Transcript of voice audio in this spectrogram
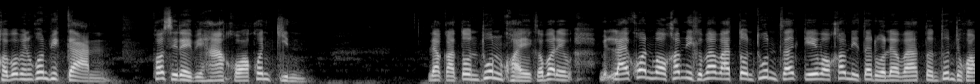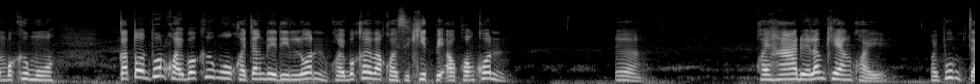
ข่อยบ่เป็นคนพิการเพราะสิได้ไปหาขอคนกิน แล้วก็ต้นทุนข่อยก็บ่ได้หลายคนเว้าคำนี้คือมาว่าต้นทุนซะเก๋เว้าคำนี้แตะโดดแล้วว่าต้นทุนเจ้าของบ่คือหมูก็ต้นทุนข่อยบ่คือหมูข่อยจังได้ดินล้นข่อยบ่เคยว่าข่อยสิคิดไปเอาของคน เออข่อยหาด้วยลำแข้งข่อยข่อยภูมิใจ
